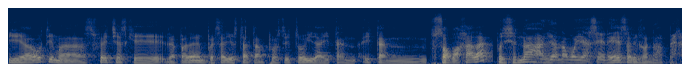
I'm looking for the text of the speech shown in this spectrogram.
Y a últimas fechas que la palabra empresario está tan prostituida y tan, y tan sobajada, pues dicen, no, yo no voy a hacer eso. Digo, no, pero,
